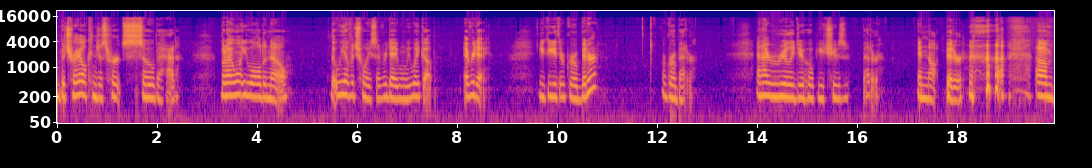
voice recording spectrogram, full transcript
betrayal can just hurt so bad. But I want you all to know that we have a choice every day when we wake up. Every day you could either grow bitter or grow better. And I really do hope you choose better and not bitter. um,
